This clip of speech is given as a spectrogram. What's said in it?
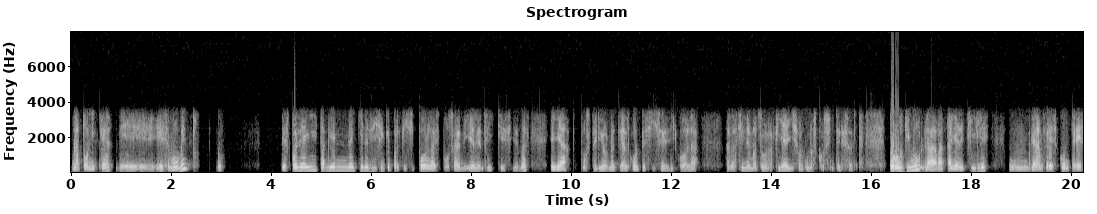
la tónica de ese momento. ¿no? Después de ahí también hay quienes dicen que participó la esposa de Miguel Enríquez y demás. Ella posteriormente al golpe sí se dedicó a la a la cinematografía hizo algunas cosas interesantes. Por último, la batalla de Chile, un gran fresco en tres,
